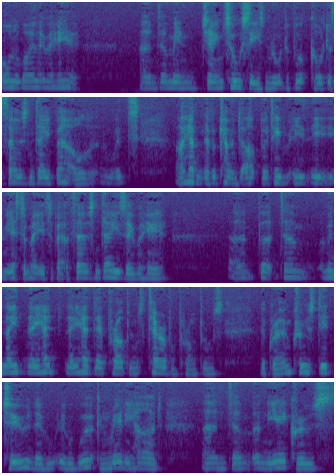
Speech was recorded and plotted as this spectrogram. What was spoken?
all the while they were here. And I mean, James Hoseason wrote a book called A Thousand Day Battle, which I haven't ever counted up, but he, he, he estimated it's about a thousand days they were here. Uh, but um, I mean, they, they had they had their problems, terrible problems. The ground crews did too. They they were working really hard, and um, and the air crews,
